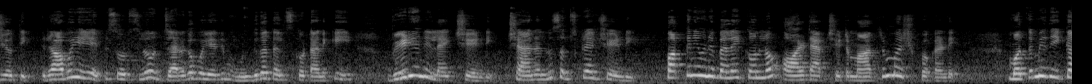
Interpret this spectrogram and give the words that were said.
జ్యోతి రాబోయే ఎపిసోడ్స్లో జరగబోయేది ముందుగా తెలుసుకోవటానికి వీడియోని లైక్ చేయండి ఛానల్ను సబ్స్క్రైబ్ చేయండి పక్కనే ఉన్న బెల్ ఐకాన్లో ఆల్ ట్యాప్ చేయటం మాత్రం మర్చిపోకండి. మొత్తం మీద ఇక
